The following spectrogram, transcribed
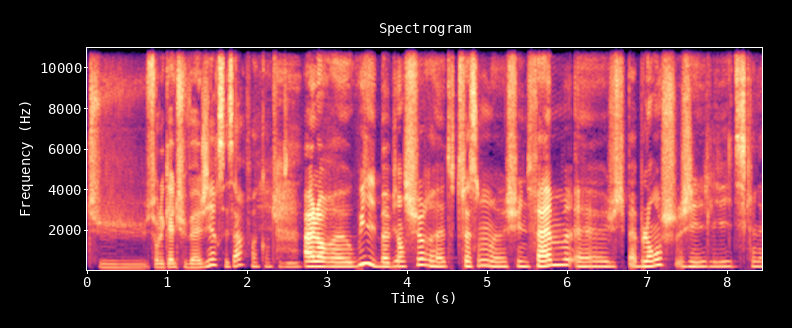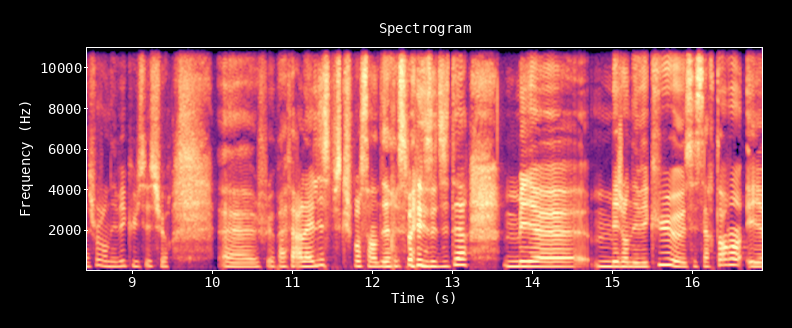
tu, sur lequel tu veux agir, c'est ça? Enfin, quand tu dis... Alors euh, oui, bah, bien sûr. Euh, de toute façon, je suis une femme, je suis pas blanche. J'ai les discriminations, j'en ai vécu, c'est sûr. je vais pas faire la liste puisque je pense que ça intéresse pas les auditeurs, mais mais j'en ai vécu, c'est certain. Et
